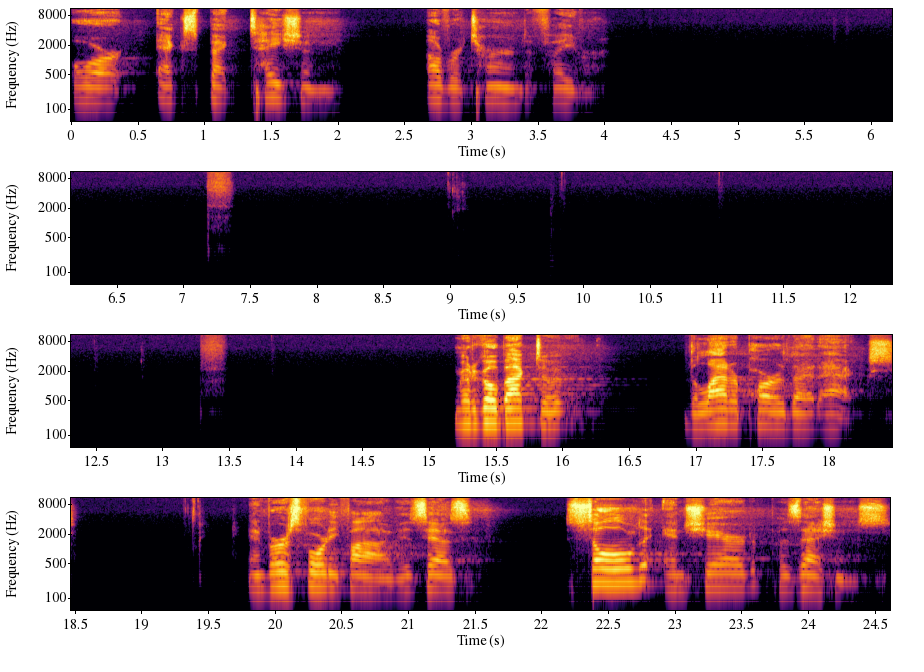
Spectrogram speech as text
or expectation of returned favor. I'm going to go back to the latter part of that Acts. In verse 45, it says, sold and shared possessions.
